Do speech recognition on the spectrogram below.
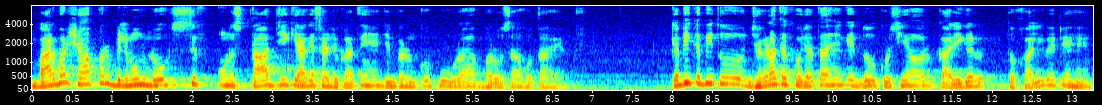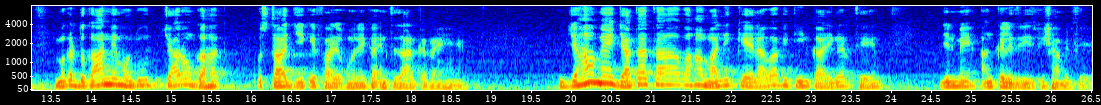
باربر شاپ پر بالعموم لوگ صرف ان استاد جی کے آگے سر جھکاتے ہیں جن پر ان کو پورا بھروسہ ہوتا ہے۔ کبھی کبھی تو جھگڑا تک ہو جاتا ہے کہ دو کرسیاں اور کاریگر تو خالی بیٹھے ہیں، مگر دکان میں موجود چاروں گاہک استاد جی کے فارغ ہونے کا انتظار کر رہے ہیں۔ جہاں میں جاتا تھا، وہاں مالک کے علاوہ بھی تین کاریگر تھے، جن میں انکل ادریس بھی شامل تھے۔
